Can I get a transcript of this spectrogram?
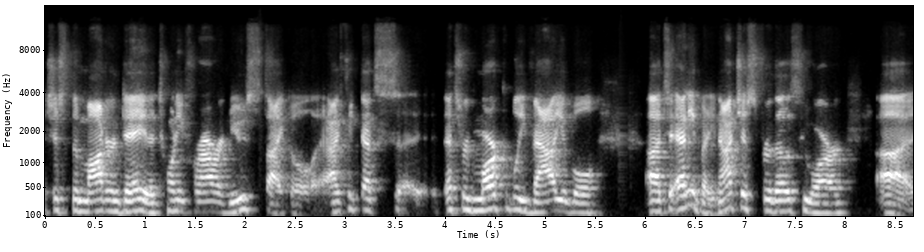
just the modern day, the 24-hour news cycle. I think that's that's remarkably valuable uh, to anybody, not just for those who are uh,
